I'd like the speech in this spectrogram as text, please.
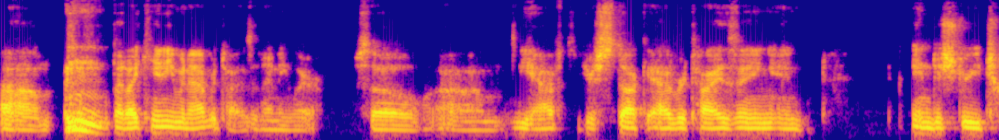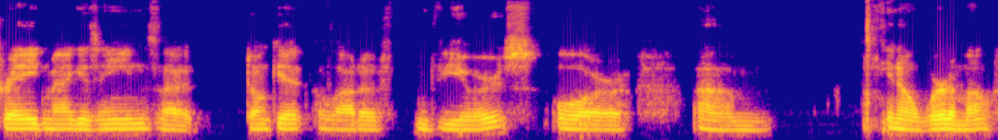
Um, but I can't even advertise it anywhere. So um, you have to, you're stuck advertising in industry trade magazines that don't get a lot of viewers or um, you know word of mouth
